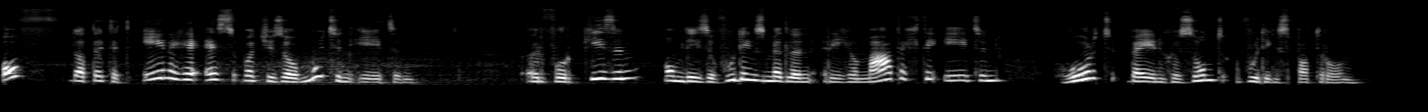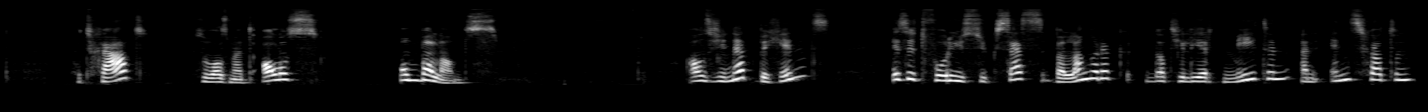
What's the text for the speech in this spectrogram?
of dat dit het enige is wat je zou moeten eten. Ervoor kiezen om deze voedingsmiddelen regelmatig te eten hoort bij een gezond voedingspatroon. Het gaat, zoals met alles, om balans. Als je net begint, is het voor je succes belangrijk dat je leert meten en inschatten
